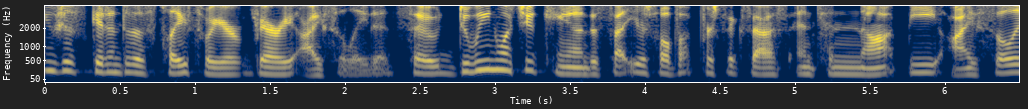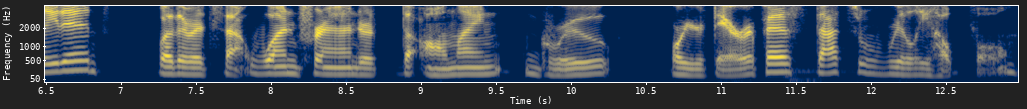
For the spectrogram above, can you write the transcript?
you just get into this place where you're very isolated. So doing what you can to set yourself up for success and to not be isolated, whether it's that one friend or the online group or your therapist, that's really helpful.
